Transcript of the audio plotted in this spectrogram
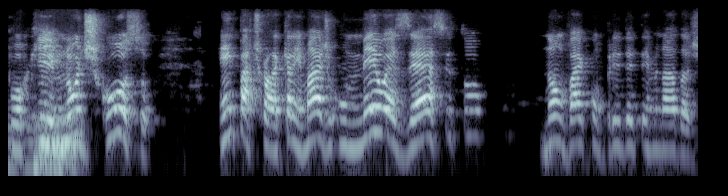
porque uhum. no discurso, em particular, aquela imagem, o meu exército não vai cumprir determinadas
